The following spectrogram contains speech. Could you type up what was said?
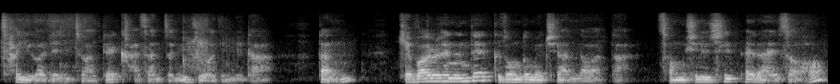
차기 과제 신청한테 가산점이 주어집니다. 단 개발을 했는데 그 정도 매출이 안 나왔다. 성실 실패라 해서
